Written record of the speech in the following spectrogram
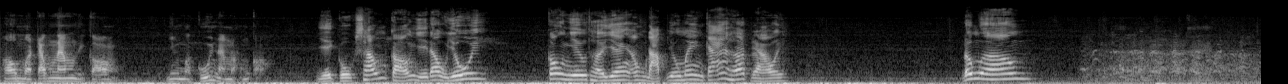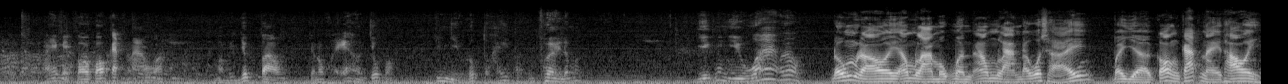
Hôm mà trong năm thì còn nhưng mà cuối năm là không còn. Vậy cuộc sống còn gì đâu vui. Có nhiêu thời gian ông đập vô mấy con cá hết rồi. Đúng không? Thấy mày coi có cách nào á mà mày giúp tao cho nó khỏe hơn chút không chứ nhiều lúc tao thấy tao cũng phê lắm á. Việc nó nhiều quá phải không? Đúng rồi ông làm một mình ông làm đâu có sể. Bây giờ có một cách này thôi.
